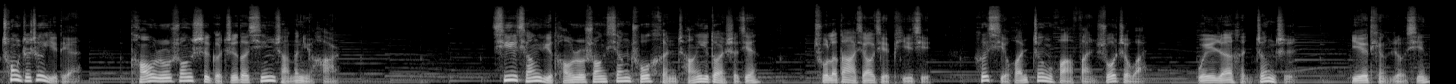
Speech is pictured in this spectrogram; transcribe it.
冲着这一点，陶如霜是个值得欣赏的女孩。七强与陶如霜相处很长一段时间，除了大小姐脾气和喜欢正话反说之外，为人很正直，也挺热心。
